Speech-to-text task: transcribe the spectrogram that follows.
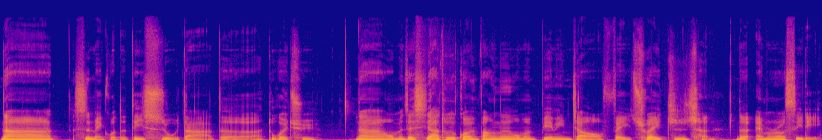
那是美国的第十五大的都会区。那我们在西雅图的官方呢，我们别名叫翡翠之城的 Emerald City，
